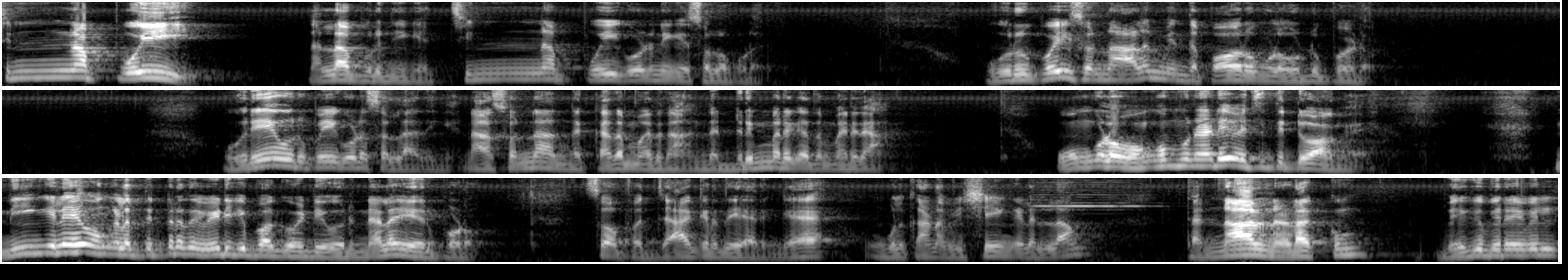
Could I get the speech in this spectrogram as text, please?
சின்ன பொய். நல்லா புரிஞ்சுங்க. சின்ன பொய் கூட நீங்கள் சொல்லக்கூடாது. ஒரு பொய் சொன்னாலும் இந்த பவர் உங்களை விட்டு போயிடும். ஒரே ஒரு பொய் கூட சொல்லாதீங்க. நான் சொன்ன அந்த கதை மாதிரி தான் இந்த ட்ரிம்மர் கதை மாதிரி தான் உங்களை உங்கள் முன்னாடியே வச்சு திட்டுவாங்க. நீங்களே உங்களை திட்டுறதை வேடிக்கை பார்க்க வேண்டிய ஒரு நிலை ஏற்படும். ஸோ அப்போ ஜாக்கிரதையாக இருங்க. உங்களுக்கான விஷயங்கள் எல்லாம் தன்னால் நடக்கும். வெகு விரைவில்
